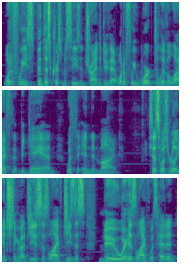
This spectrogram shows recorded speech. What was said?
What if we spent this Christmas season trying to do that? What if we worked to live a life that began with the end in mind? See, that's what's really interesting about Jesus' life. Jesus knew where his life was headed.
